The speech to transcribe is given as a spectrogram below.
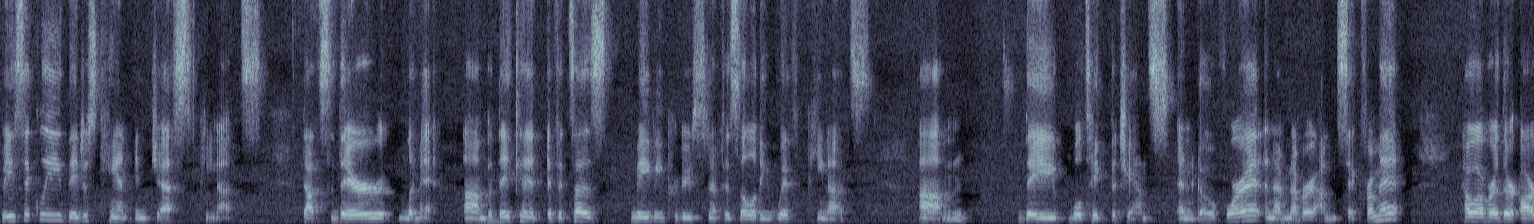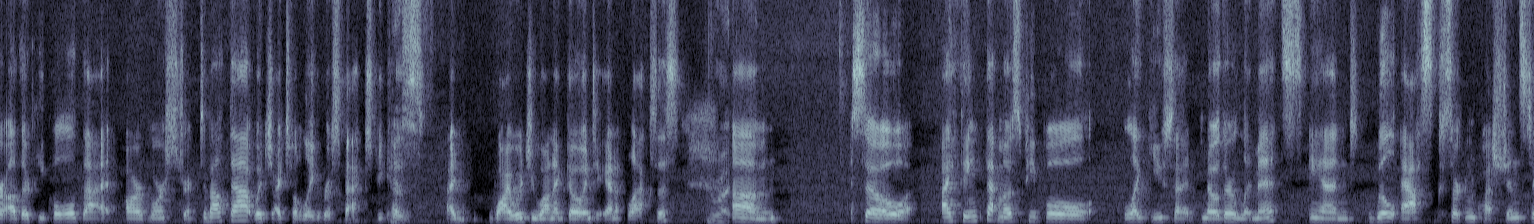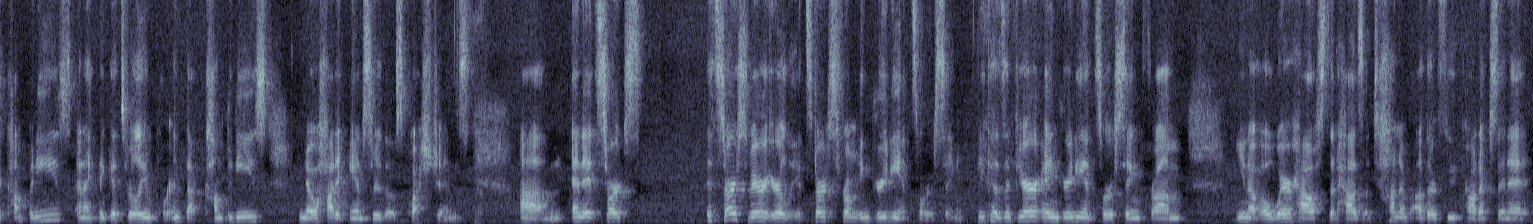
basically, they just can't ingest peanuts. That's their limit. Um, but they could, if it says maybe produced in a facility with peanuts, um, they will take the chance and go for it. And I've never gotten sick from it. However, there are other people that are more strict about that, which I totally respect because yes. I, why would you want to go into anaphylaxis? Right. Um, so I think that most people, like you said, know their limits and will ask certain questions to companies. And I think it's really important that companies know how to answer those questions. Yeah. Um, and it starts it starts very early. It starts from ingredient sourcing because if you're ingredient sourcing from, you know, a warehouse that has a ton of other food products in it,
